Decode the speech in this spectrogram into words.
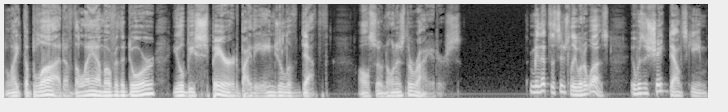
And like the blood of the lamb over the door, you'll be spared by the angel of death, also known as the rioters. I mean, that's essentially what it was. It was a shakedown scheme.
